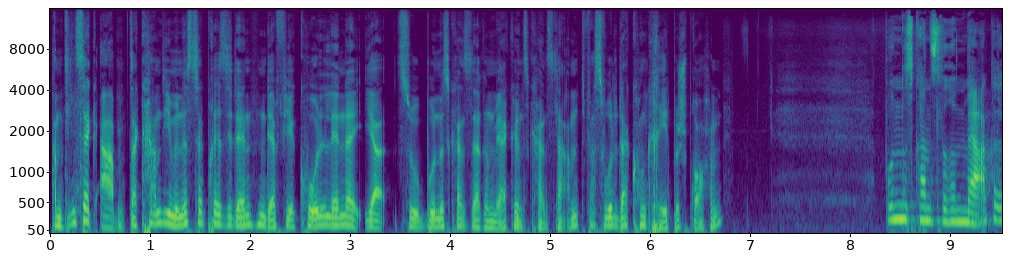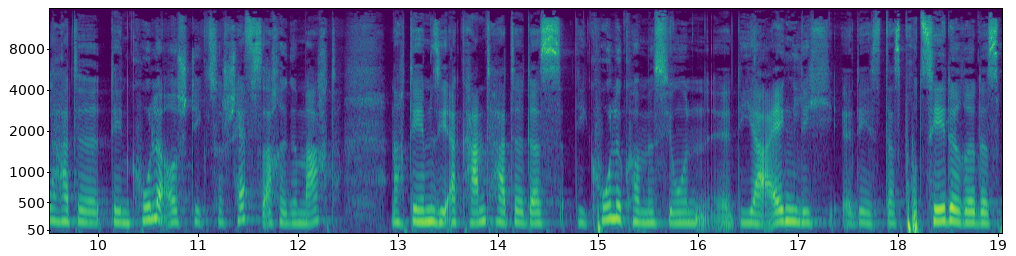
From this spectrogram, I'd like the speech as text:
Am Dienstagabend, da kamen die Ministerpräsidenten der vier Kohleländer ja zu Bundeskanzlerin Merkel ins Kanzleramt. Was wurde da konkret besprochen? Bundeskanzlerin Merkel hatte den Kohleausstieg zur Chefsache gemacht, nachdem sie erkannt hatte, dass die Kohlekommission, äh, die ja eigentlich äh, das Prozedere des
